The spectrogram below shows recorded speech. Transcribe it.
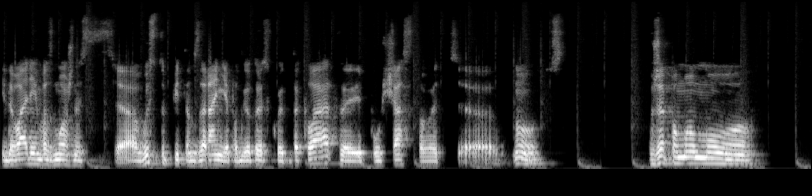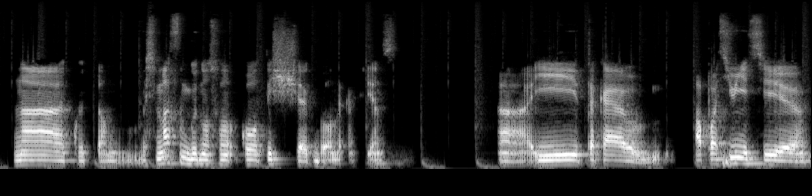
и давали им возможность э, выступить, там, заранее подготовить какой-то доклад и поучаствовать. Э, ну, уже, по-моему, на какой-то там 18 году у нас около тысячи человек было на конференции. А, и такая opportunity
